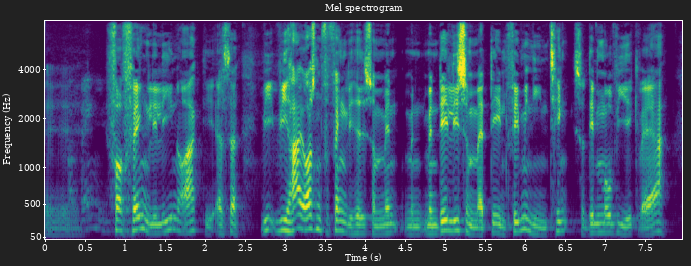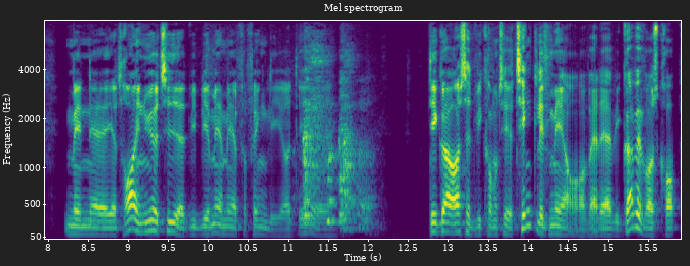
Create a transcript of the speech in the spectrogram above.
øh, forfængelig lige nøjagtigt. Altså, vi, vi har jo også en forfængelighed som mænd, men, men det er ligesom, at det er en feminin ting, så det må vi ikke være. Men øh, jeg tror i nyere tid, at vi bliver mere og mere forfængelige, og det, øh, det gør også, at vi kommer til at tænke lidt mere over, hvad det er, vi gør ved vores krop,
